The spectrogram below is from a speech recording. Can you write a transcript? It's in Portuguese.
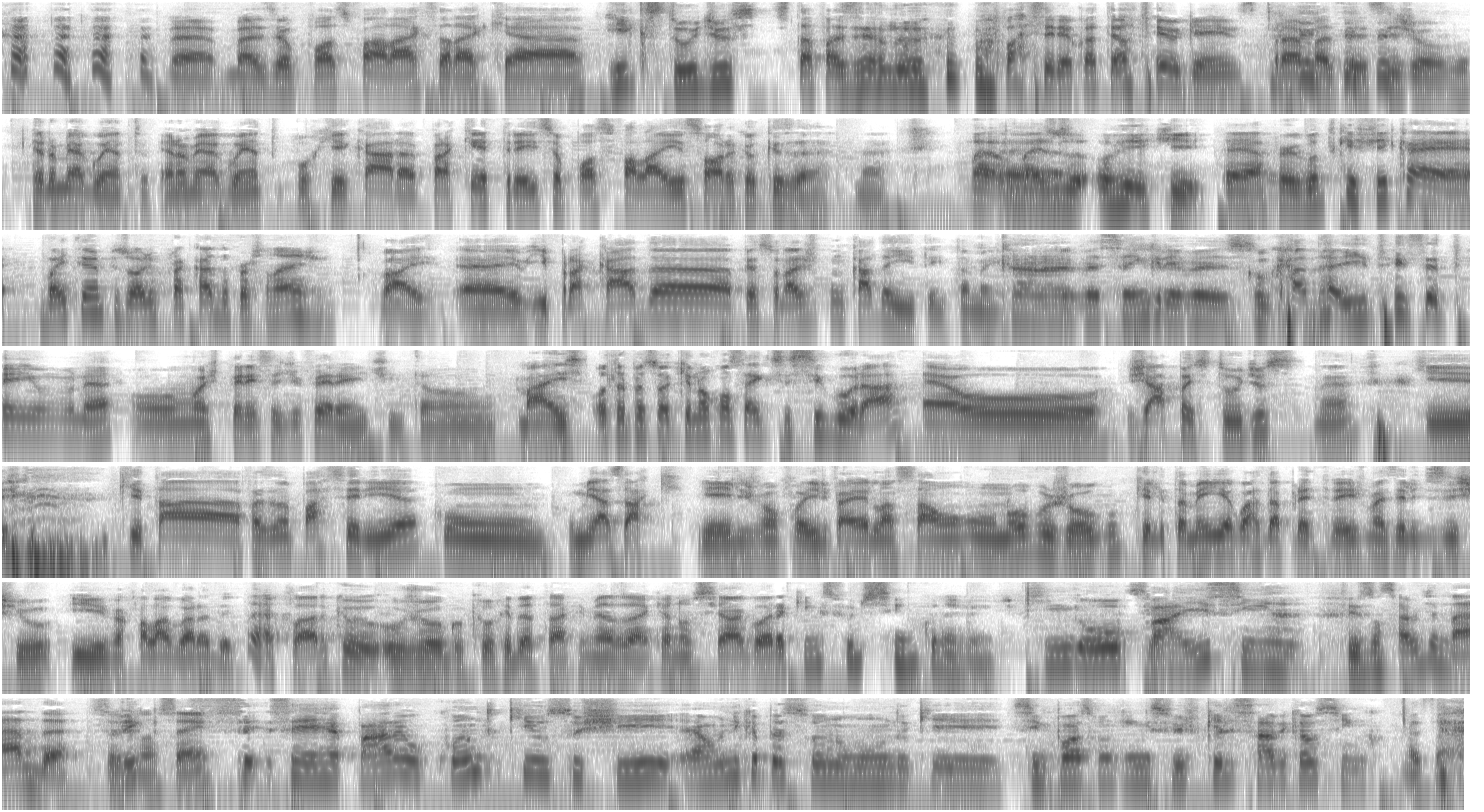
é, mas eu posso falar, sei lá, que a Rick Studios está fazendo uma parceria com a Telltale Games para fazer esse jogo. Eu não me aguento. Eu não me aguento porque, cara, pra que 3 se eu posso falar isso a hora que eu quiser, né? Mas, é... mas o Rick, é, a pergunta que fica é: vai ter um episódio para cada personagem? Vai. É, e para cada personagem com cada item também. Caralho, vai ser incrível isso. Com cada item você tem um, né, uma experiência diferente. Então. Mas outra pessoa que não consegue se segurar é o Japa Studios, né? Que, que tá fazendo parceria com o Miyazaki. E eles vão, ele vai lançar um, um novo jogo que ele também ia guardar pra 3 mas ele desistiu e vai falar agora dele. É claro que o, o jogo que o Hidetaka Miyazaki anunciar agora é Kingsfield 5, né, gente? King, opa, aí sim, né? Vocês não sabem de nada, vocês não sabem? Você repara o quanto que o Sushi é a única pessoa no mundo que se importa com Kingsfield porque ele sabe que é o 5. Exato.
